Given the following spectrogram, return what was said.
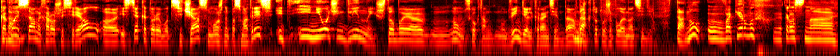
Какой да. самый хороший сериал э, из тех, которые вот сейчас можно посмотреть, и, и не очень длинный, чтобы, ну, сколько там, ну, две недели карантин, да? Может, да. кто-то уже половину отсидел. Да, ну, э, во-первых, как раз на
